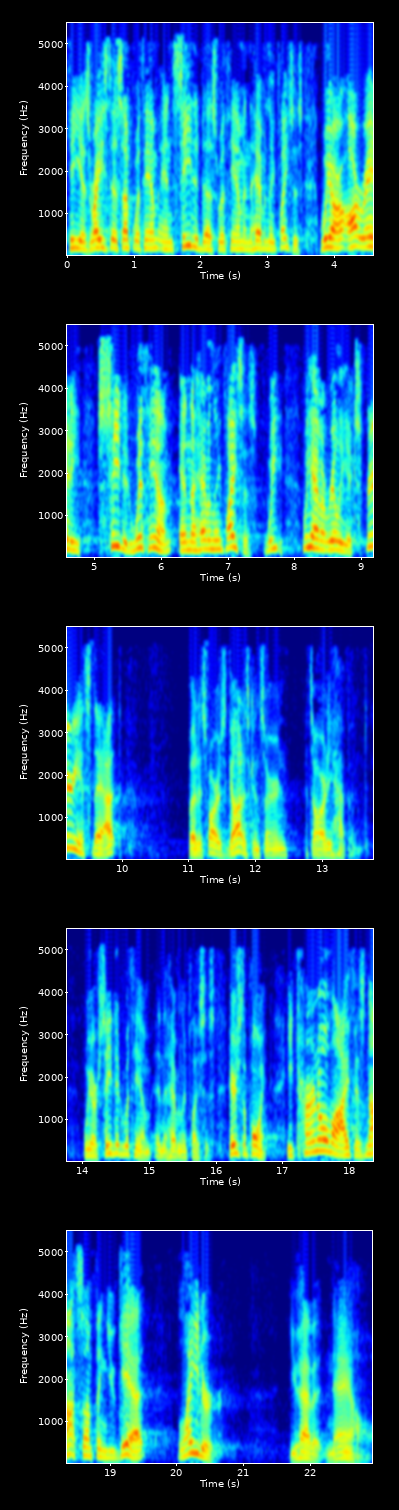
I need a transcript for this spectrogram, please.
He has raised us up with Him and seated us with Him in the heavenly places. We are already seated with Him in the heavenly places. We, we haven't really experienced that, but as far as God is concerned, it's already happened. We are seated with Him in the heavenly places. Here's the point eternal life is not something you get later, you have it now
